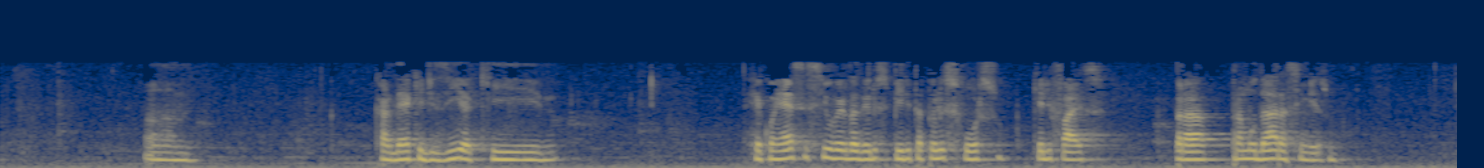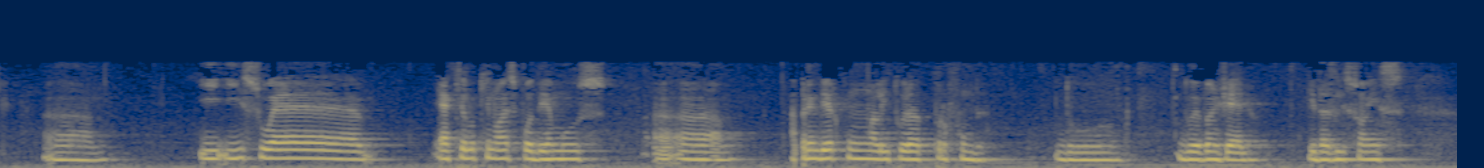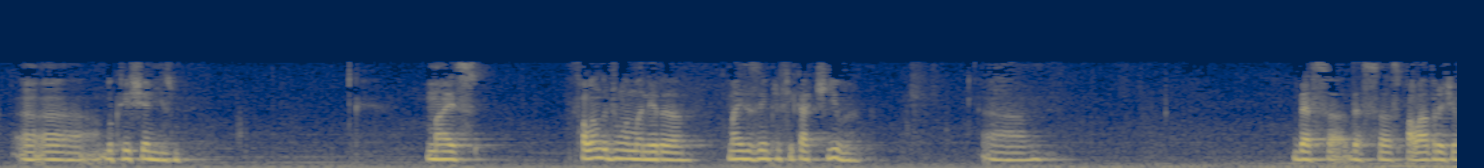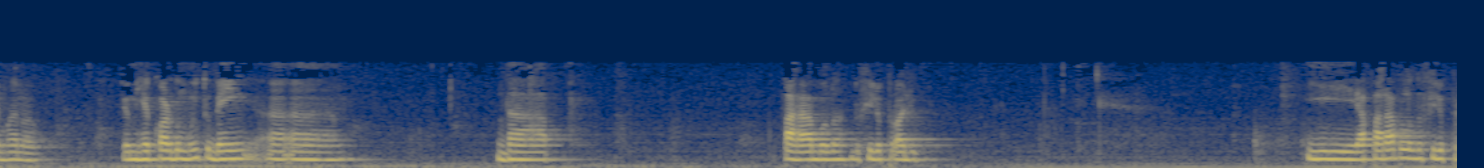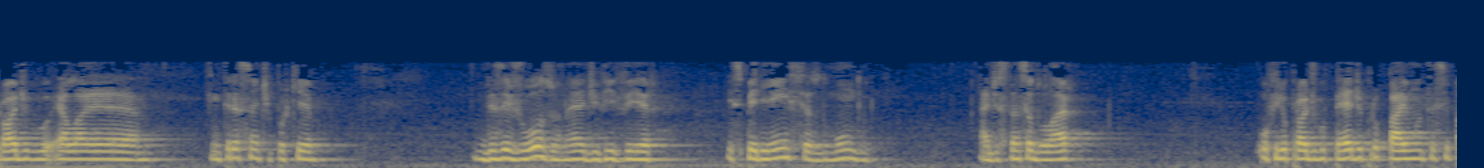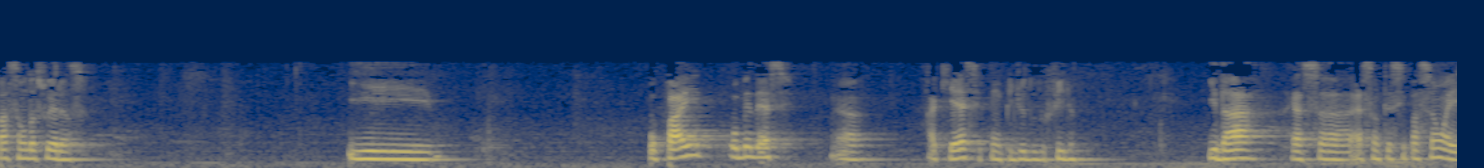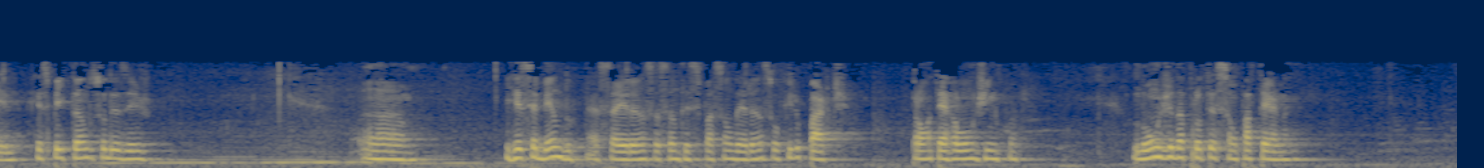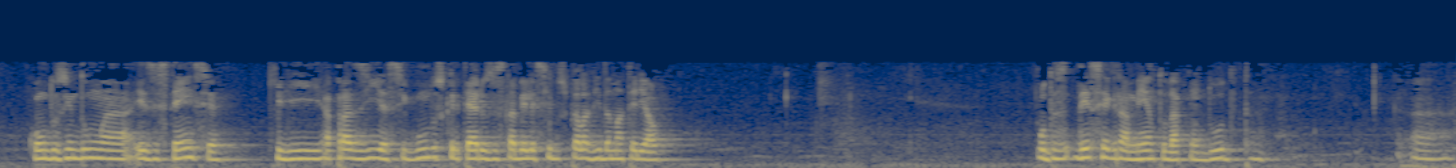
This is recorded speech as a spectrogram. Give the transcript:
Kardec dizia que reconhece-se o verdadeiro espírita pelo esforço que ele faz para mudar a si mesmo. Ah, e isso é, é aquilo que nós podemos ah, ah, aprender com uma leitura profunda do, do Evangelho e das lições do cristianismo. Mas, falando de uma maneira mais exemplificativa, dessa, dessas palavras de Emmanuel. Eu me recordo muito bem uh, uh, da parábola do filho pródigo. E a parábola do filho pródigo, ela é interessante porque desejoso, né, de viver experiências do mundo à distância do lar, o filho pródigo pede para o pai uma antecipação da sua herança. E o pai obedece, aquece com o pedido do filho e dá essa, essa antecipação a ele, respeitando o seu desejo. E recebendo essa herança, essa antecipação da herança, o filho parte para uma terra longínqua, longe da proteção paterna conduzindo uma existência que lhe aprazia segundo os critérios estabelecidos pela vida material. O desregramento da conduta ah,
